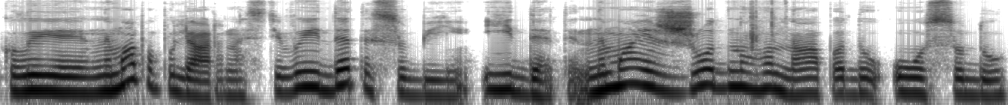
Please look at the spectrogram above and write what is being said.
коли нема популярності, ви йдете собі і йдете. Немає жодного нападу, осуду,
